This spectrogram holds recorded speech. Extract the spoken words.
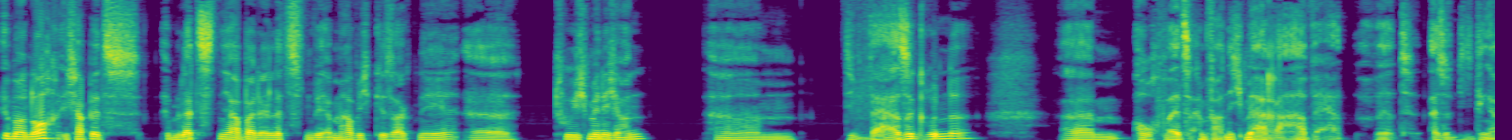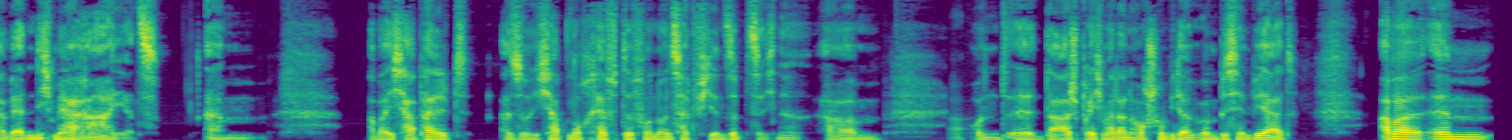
immer noch. Ich habe jetzt im letzten Jahr bei der letzten WM habe ich gesagt, nee, äh, tue ich mir nicht an. Ähm, diverse Gründe. Ähm, auch weil es einfach nicht mehr rar werd, wird. Also die Dinger werden nicht mehr rar jetzt. Ähm, aber ich habe halt, also ich habe noch Hefte von 1974, ne? Ähm, Ja. Und äh, da sprechen wir dann auch schon wieder über ein bisschen Wert. Aber ähm,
